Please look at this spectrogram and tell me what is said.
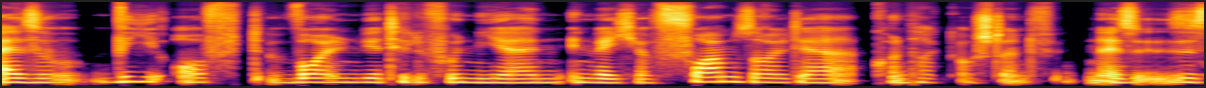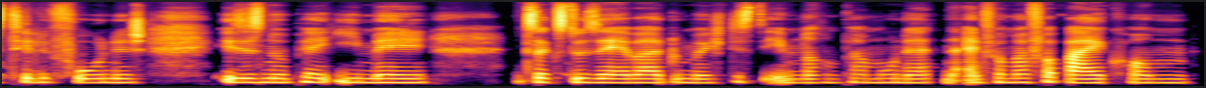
Also wie oft wollen wir telefonieren? In welcher Form soll der Kontakt auch stattfinden? Also ist es telefonisch? Ist es nur per E-Mail? Sagst du selber, du möchtest eben nach ein paar Monaten einfach mal vorbeikommen?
